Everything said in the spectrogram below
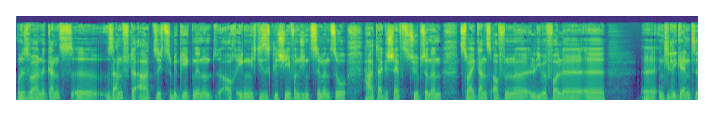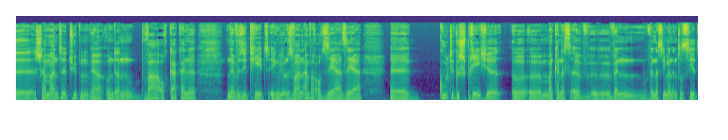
und es war eine ganz äh, sanfte Art, sich zu begegnen und auch eben nicht dieses Klischee von Gene Simmons, so harter Geschäftstyp, sondern zwei ganz offene, liebevolle, äh, äh, intelligente, charmante Typen, ja. Und dann war auch gar keine Nervosität irgendwie. Und es waren einfach auch sehr, sehr äh, gute Gespräche. Äh, äh, man kann das, äh, wenn, wenn das jemand interessiert,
